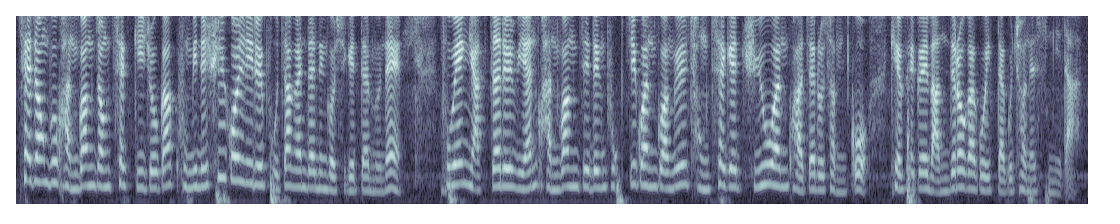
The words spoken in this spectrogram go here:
새 정부 관광 정책 기조가 국민의 쉴 권리를 보장한다는 것이기 때문에 보행 약자를 위한 관광지 등 복지 관광을 정책의 주요한 과제로 삼고 계획을 만들어가고 있다고 전했습니다.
